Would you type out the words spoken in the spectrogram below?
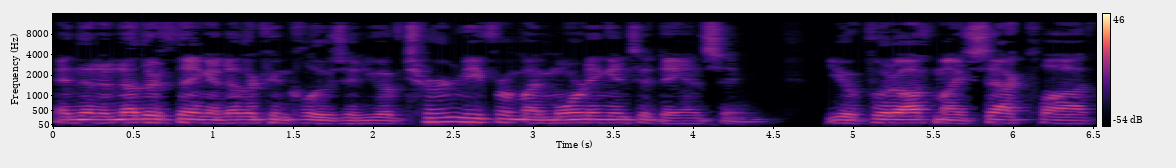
And then another thing, another conclusion. You have turned me from my mourning into dancing. You have put off my sackcloth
